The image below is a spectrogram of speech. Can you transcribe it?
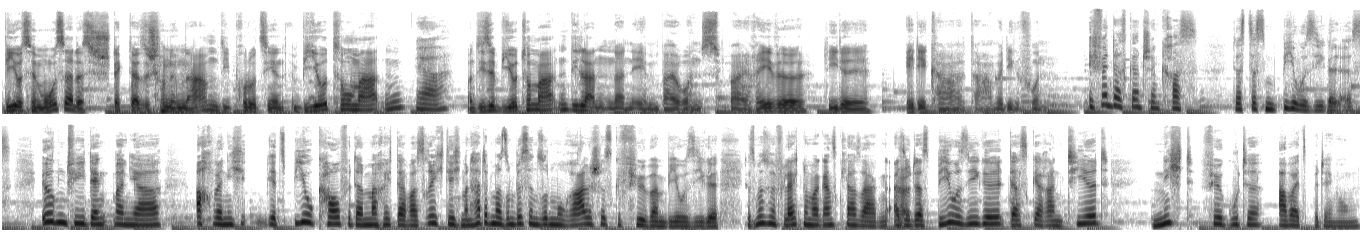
Biosemosa, das steckt also schon im Namen, die produzieren Biotomaten. Ja. Und diese Biotomaten, die landen dann eben bei uns, bei Rewe, Lidl, Edeka, da haben wir die gefunden. Ich finde das ganz schön krass, dass das ein Biosiegel ist. Irgendwie denkt man ja, ach, wenn ich jetzt Bio kaufe, dann mache ich da was richtig. Man hat immer so ein bisschen so ein moralisches Gefühl beim Biosiegel. Das müssen wir vielleicht nochmal ganz klar sagen. Also das Biosiegel, das garantiert, nicht für gute Arbeitsbedingungen.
